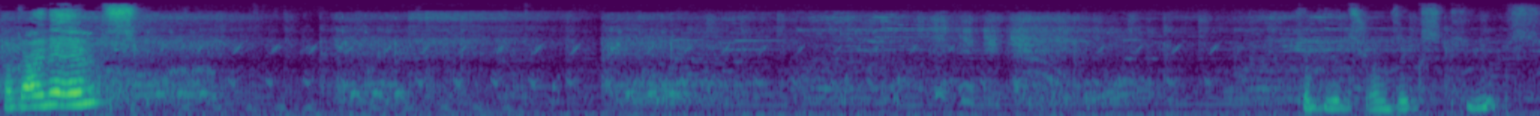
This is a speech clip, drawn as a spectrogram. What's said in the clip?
Hat keine Ems. Ich habe jetzt schon sechs Cubes.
